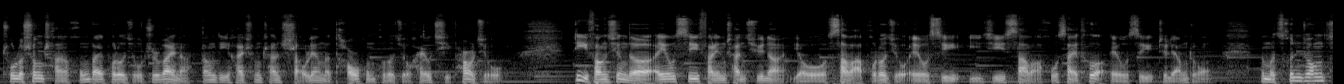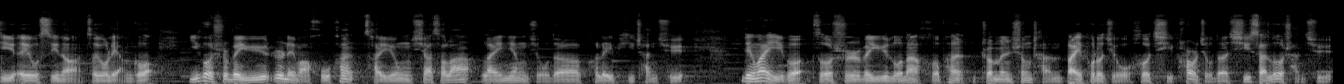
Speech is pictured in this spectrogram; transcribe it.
除了生产红白葡萄酒之外呢，当地还生产少量的桃红葡萄酒，还有起泡酒。地方性的 AOC 法定产区呢，有萨瓦葡萄酒 AOC 以及萨瓦胡塞特 AOC 这两种。那么村庄级 AOC 呢，则有两个，一个是位于日内瓦湖畔，采用夏瑟拉来酿酒的克雷皮产区。另外一个则是位于罗纳河畔，专门生产白葡萄酒和起泡酒的西塞勒产区。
